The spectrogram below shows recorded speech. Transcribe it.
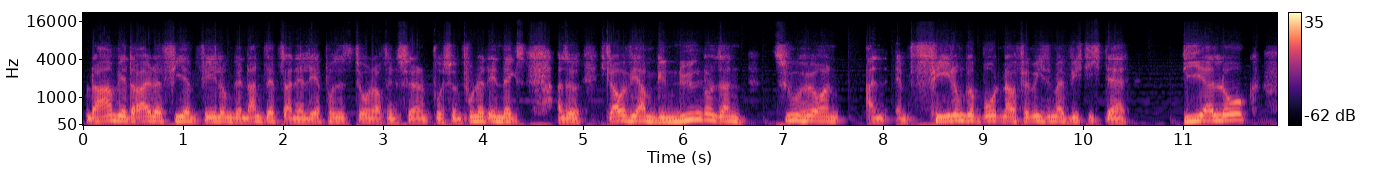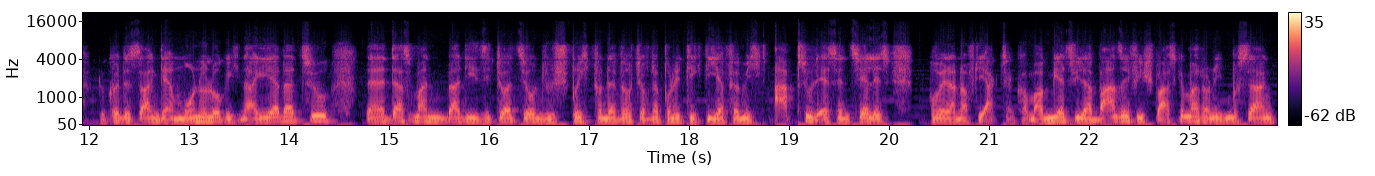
Und da haben wir drei oder vier Empfehlungen genannt, selbst eine Leerposition auf den Standard Poor's 500 Index. Also ich glaube, wir haben genügend unseren Zuhörern an Empfehlungen geboten, aber für mich ist immer wichtig, der Dialog, du könntest sagen der Monolog, ich neige ja dazu, äh, dass man bei die Situation, du sprichst von der Wirtschaft und der Politik, die ja für mich absolut essentiell ist, wo wir dann auf die Aktien kommen. Aber mir hat es wieder wahnsinnig viel Spaß gemacht und ich muss sagen,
